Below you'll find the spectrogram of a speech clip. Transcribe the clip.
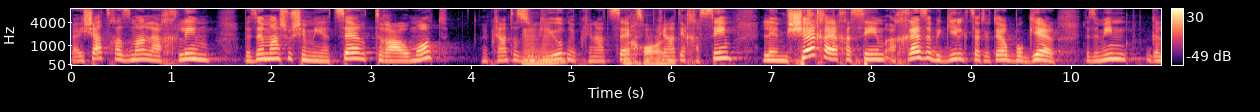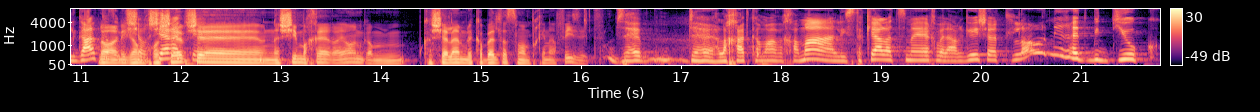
והאישה צריכה זמן להחלים, וזה משהו שמייצר טראומות מבחינת הזוגיות, מבחינת סקס, נכון. מבחינת יחסים, להמשך היחסים, אחרי זה בגיל קצת יותר בוגר. וזה מין גלגל כזה לא, אני גם. חושב ש- שנשים אחרי הריון, גם קשה להן לקבל את עצמן מבחינה פיזית. זה, זה על אחת כמה וכמה, להסתכל על עצמך ולהרגיש שאת לא נראית בדיוק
